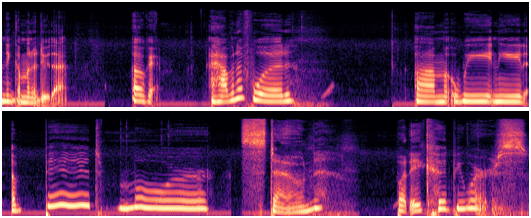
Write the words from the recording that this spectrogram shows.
I think I'm gonna do that. Okay, I have enough wood. Um, we need a bit more stone, but it could be worse.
